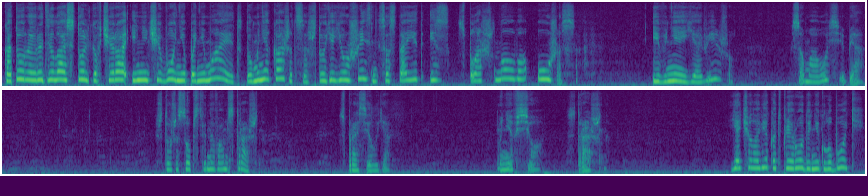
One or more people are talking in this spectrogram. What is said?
которая родилась только вчера и ничего не понимает, то мне кажется, что ее жизнь состоит из сплошного ужаса, и в ней я вижу самого себя. «Что же, собственно, вам страшно?» — спросил я. «Мне все страшно. Я человек от природы неглубокий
